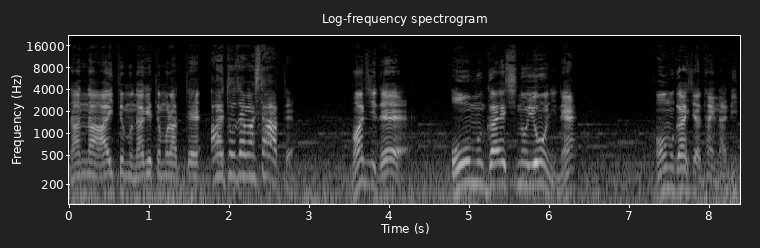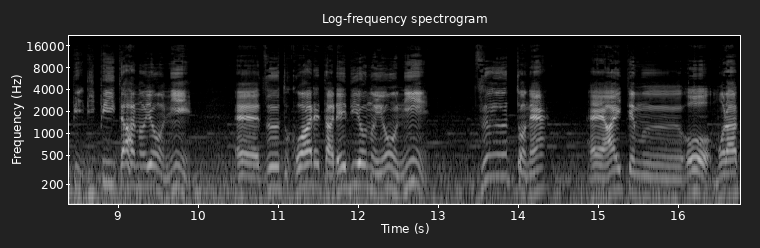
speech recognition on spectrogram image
なんなんアイテム投げてもらって、ありがとうございましたって。マジで、オウム返しのようにね、オウム返しじゃないな、リピ、リピーターのように、えー、ずっと壊れたレディオのように、ずーっとね、えー、アイテムをもらっ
